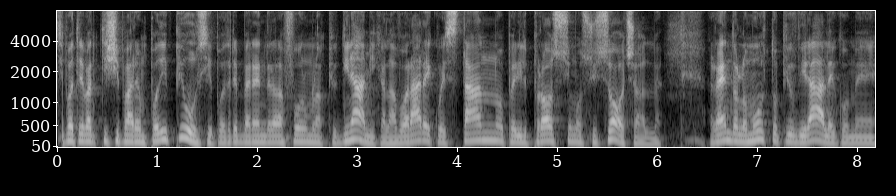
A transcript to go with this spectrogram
si potrebbe anticipare un po' di più, si potrebbe rendere la formula più dinamica, lavorare quest'anno per il prossimo sui social, renderlo molto più virale come,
